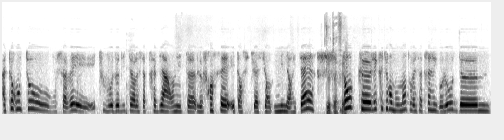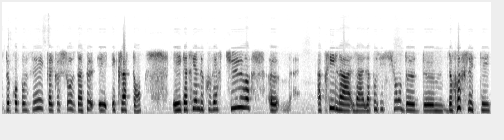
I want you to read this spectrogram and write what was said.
à Toronto. Vous savez, et tous vos auditeurs le savent très bien. On est, euh, le français est en situation minoritaire. Tout à fait. Donc, l'écriture en mouvement trouvait ça très rigolo de, de proposer quelque chose d'un peu éclatant. Et quatrième de couverture euh, a pris la, position de, refléter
